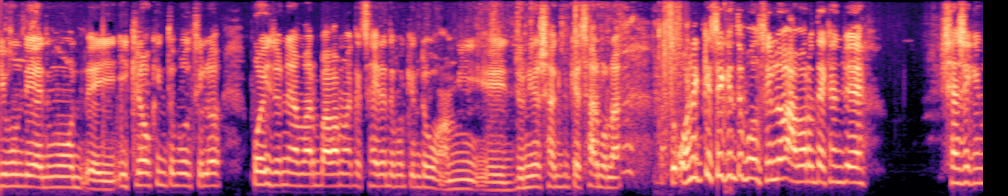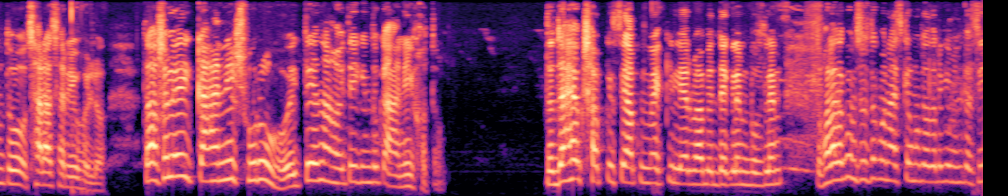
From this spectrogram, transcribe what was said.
জীবন দিয়ে দেবো এই ইকরাও কিন্তু বলছিল, প্রয়োজনে আমার বাবা মাকে ছাইড়ে দেবো, কিন্তু আমি এই জুনিয়র সাকিবকে ছাড়বো না। তো অনেক কিছু কিন্তু বলছিল, আবারও দেখেন যে শেষে কিন্তু ছাড়াছাড়ি হইল। তো আসলে এই কাহিনী শুরু হইতে না হইতে কিন্তু কাহিনী খতম। তো যাই হোক সব কিছু আপনারা ক্লিয়ার ভাবে দেখলেন, বুঝলেন। তো ভালো থাকবেন, সুস্থ থাকবেন। আজকের মতো তাদেরকে মিলতেছি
